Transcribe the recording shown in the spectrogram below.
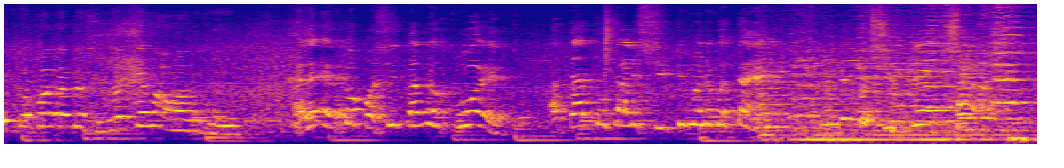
એ તો પણ તમે સુરત કેમ આવવાનું થયું? અરે એ તો પછી તમે કોઈ. અત્યારે તું તારી સિટી મને બતા હે એ તો છે.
